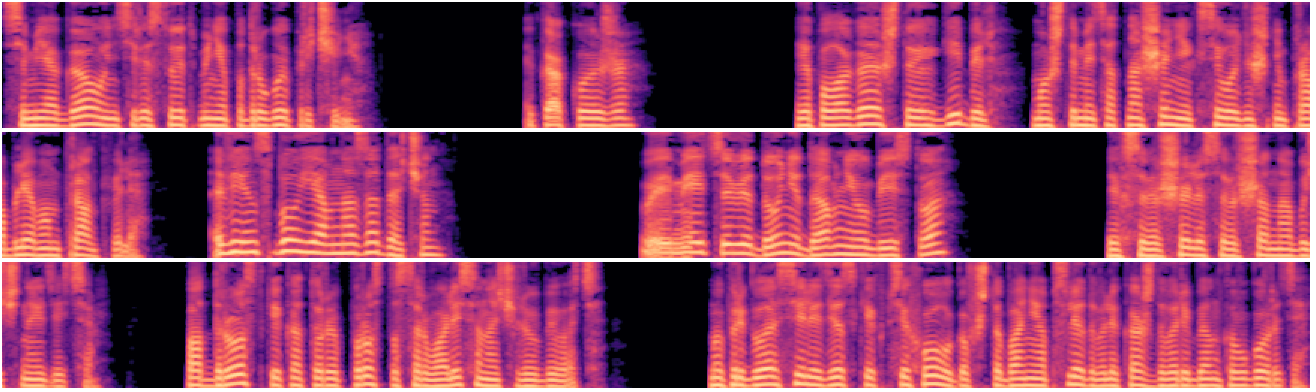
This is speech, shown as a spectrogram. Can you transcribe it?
Семья Гау интересует меня по другой причине. И какой же? Я полагаю, что их гибель может иметь отношение к сегодняшним проблемам Транквиля. Винс был явно озадачен. Вы имеете в виду недавнее убийство? Их совершили совершенно обычные дети. Подростки, которые просто сорвались и начали убивать. Мы пригласили детских психологов, чтобы они обследовали каждого ребенка в городе.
